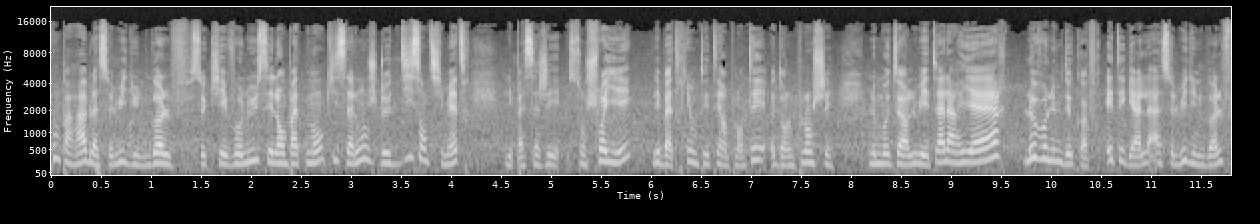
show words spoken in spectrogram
comparable à celui d'une Golf. Ce qui évolue, c'est l'empattement qui s'allonge de 10 cm. Les passagers sont choyés, les batteries ont été implantées dans le plancher. Le moteur, lui, est à l'arrière, le volume de coffre est égal à celui d'une Golf.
